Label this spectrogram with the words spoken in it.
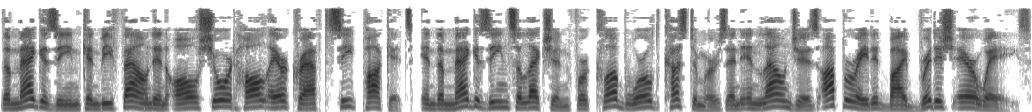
The magazine can be found in all short-haul aircraft seat pockets, in the magazine selection for Club World customers and in lounges operated by British Airways.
